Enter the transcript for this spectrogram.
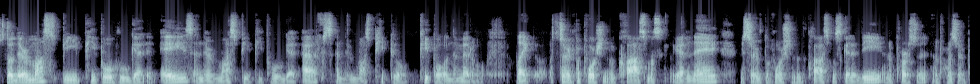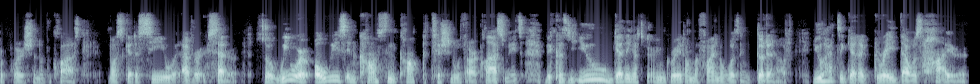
So there must be people who get an A's and there must be people who get F's and there must be people people in the middle. Like a certain proportion of the class must get an A, a certain proportion of the class must get a B, and a person a certain proportion of the class must get a C, whatever, etc. So we were always in constant competition with our classmates because you getting a certain grade on the final wasn't good enough. You had to get a grade that was higher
